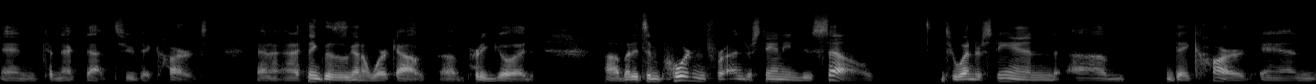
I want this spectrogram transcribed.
and connect that to Descartes. And, and I think this is going to work out uh, pretty good. Uh, but it's important for understanding Dussel to understand um, Descartes and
